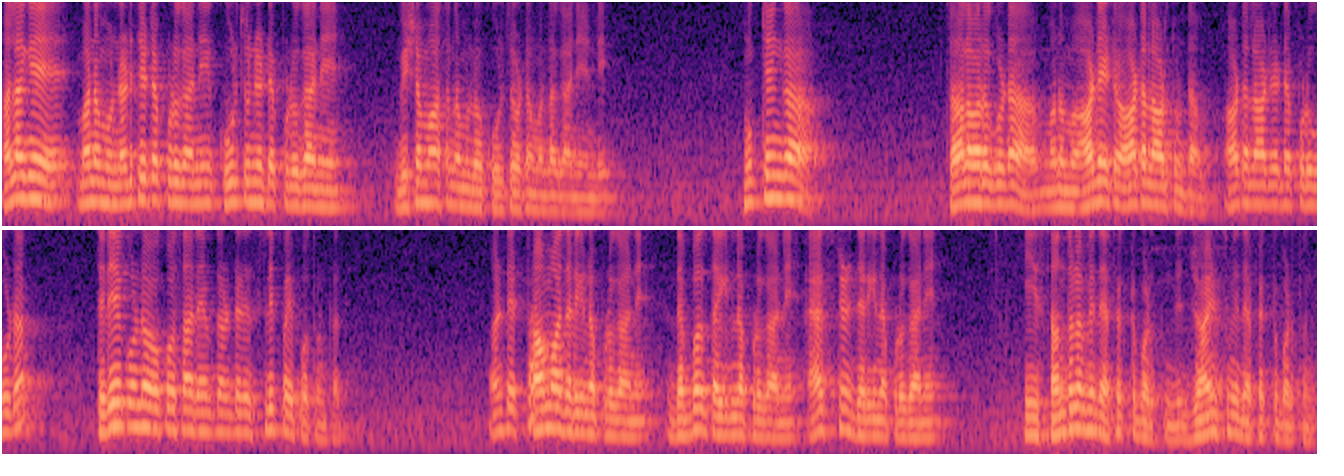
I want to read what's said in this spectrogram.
అలాగే మనము నడిచేటప్పుడు కానీ కూర్చునేటప్పుడు కానీ విషమాసనంలో కూర్చోవటం వల్ల కానివ్వండి ముఖ్యంగా చాలా వరకు కూడా మనం ఆడేట ఆటలు ఆడుతుంటాం. ఆటలు ఆడేటప్పుడు కూడా తెలియకుండా ఒక్కోసారి ఏమిటంటే స్లిప్ అయిపోతుంటుంది. అంటే ట్రామా జరిగినప్పుడు కానీ దెబ్బలు తగిలినప్పుడు కానీ యాక్సిడెంట్ జరిగినప్పుడు కానీ ఈ సందుల మీద ఎఫెక్ట్ పడుతుంది జాయింట్స్ మీద ఎఫెక్ట్ పడుతుంది.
